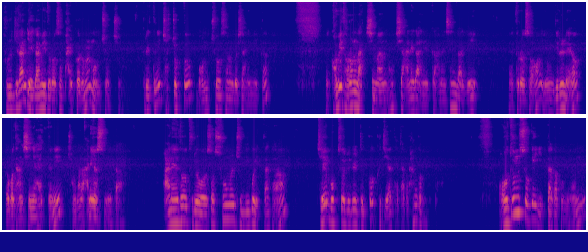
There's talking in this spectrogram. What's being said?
불길한 예감이 들어서 발걸음을 멈추었죠. 그랬더니 저쪽도 멈추어 서는 것이 아닙니까? 겁이 더럭 났지만 혹시 아내가 아닐까 하는 생각이 들어서 용기를 내어 여보 당신이 했더니 정말 아니었습니다. 아내도 두려워서 숨을 죽이고 있다가 제 목소리를 듣고 그제야 대답을 한 겁니다. 어둠 속에 있다가 보면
